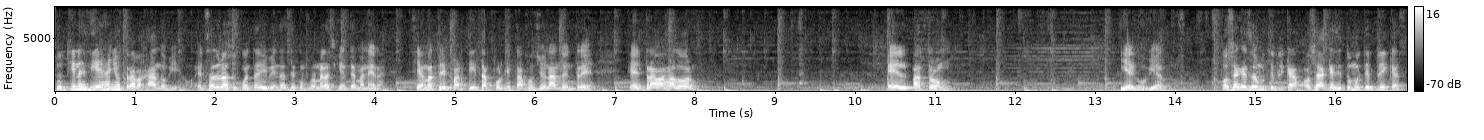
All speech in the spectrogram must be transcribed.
Tú tienes 10 años trabajando, viejo. El saldo de su cuenta de vivienda se conforma de la siguiente manera. Se llama tripartita porque está funcionando entre el trabajador, el patrón y el gobierno. O sea que se multiplica, o sea que si tú multiplicas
